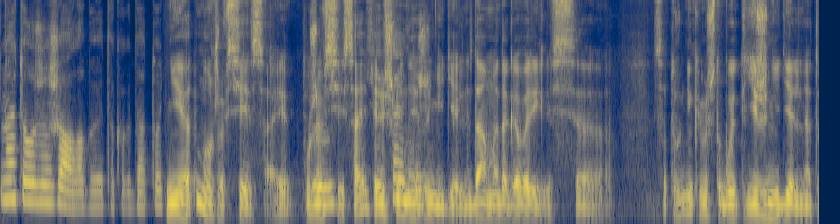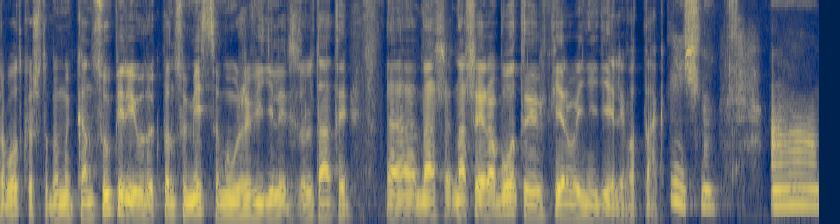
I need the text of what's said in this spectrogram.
Но это уже жалобы, это когда то. Нет, мы уже все CSI. Уже мм. все CSI перешли на еженедельный. Да, мы договорились э, сотрудниками, что будет еженедельная отработка, чтобы мы к концу периода, к концу месяца мы уже видели результаты э, нашей, нашей работы в первой неделе. Вот так. Отлично. А...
